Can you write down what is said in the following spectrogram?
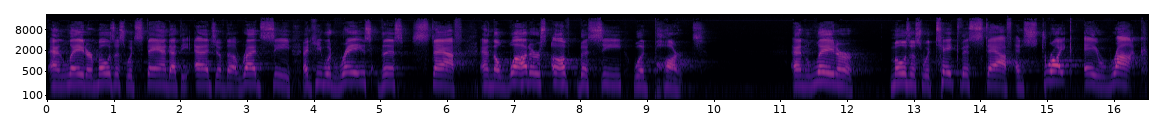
And later, Moses would stand at the edge of the Red Sea and he would raise this staff, and the waters of the sea would part. And later, Moses would take this staff and strike a rock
